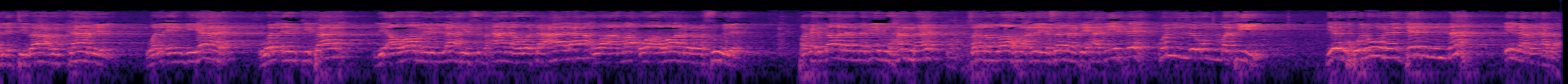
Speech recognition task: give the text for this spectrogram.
الاتباع الكامل والانقياد والامتثال لأوامر الله سبحانه وتعالى وأوامر رسوله. فقد قال النبي محمد صلى الله عليه وسلم في حديثه كل أمتي يدخلون الجنة إلا من أبى.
